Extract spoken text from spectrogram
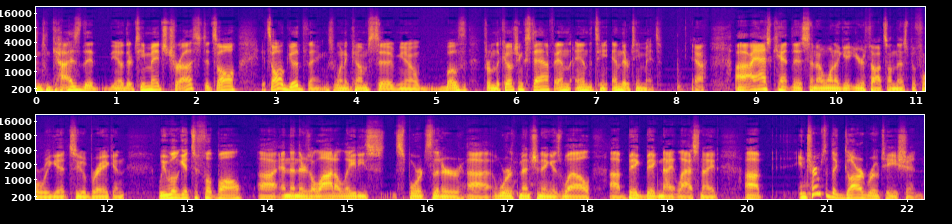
guys that you know their teammates trust. It's all it's all good things when it comes to you know both from the coaching staff and and the team and their teammates. Yeah, uh, I asked Kent this, and I want to get your thoughts on this before we get to a break and we will get to football, uh, and then there's a lot of ladies sports that are uh, worth mentioning as well. Uh, big, big night last night. Uh, in terms of the guard rotation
